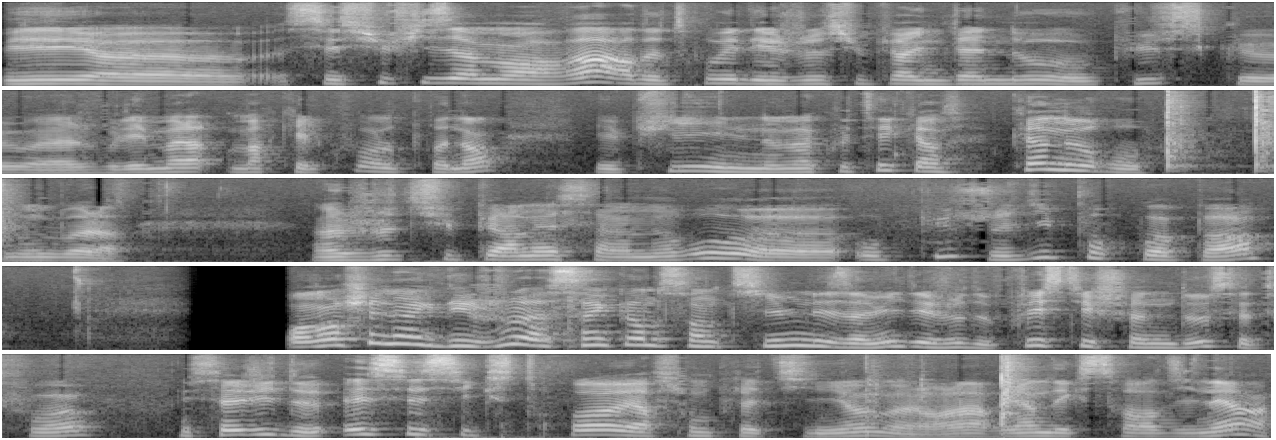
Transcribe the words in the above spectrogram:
mais euh, c'est suffisamment rare de trouver des jeux Super Nintendo au plus que je voulais marquer le coup en le prenant. Et puis il ne m'a coûté qu'un euro. Donc voilà. Un jeu de Super NES à 1 euro euh, au plus, je dis pourquoi pas. On enchaîne avec des jeux à 50 centimes, les amis, des jeux de PlayStation 2 cette fois. Il s'agit de SSX3 version Platinum, alors là rien d'extraordinaire.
